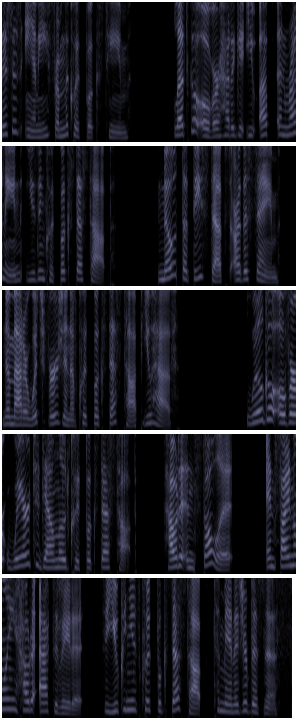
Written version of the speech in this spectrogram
This is Annie from the QuickBooks team. Let's go over how to get you up and running using QuickBooks Desktop. Note that these steps are the same, no matter which version of QuickBooks Desktop you have. We'll go over where to download QuickBooks Desktop, how to install it, and finally, how to activate it so you can use QuickBooks Desktop to manage your business.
